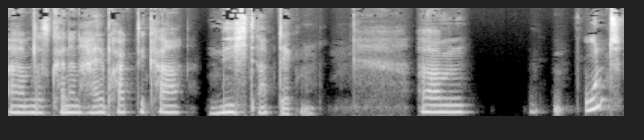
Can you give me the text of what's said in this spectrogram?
Ähm, das können Heilpraktiker nicht abdecken. Ähm, und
